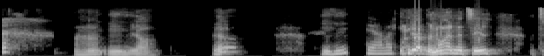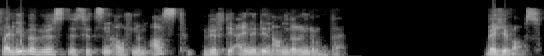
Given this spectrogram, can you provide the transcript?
Aha, mh, hm, ja. Ja. Mhm. Ja, Und er hat mir noch einen erzählt, zwei Leberwürste sitzen auf einem Ast, wirft die eine den anderen runter. Welche war's?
